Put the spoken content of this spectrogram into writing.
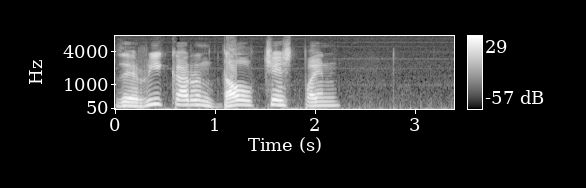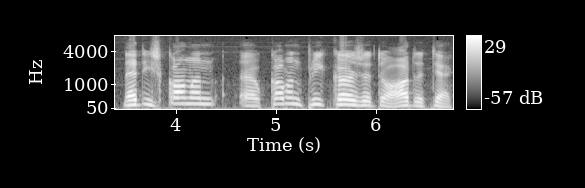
the recurrent dull chest pain, that is common, a common precursor to heart attack.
